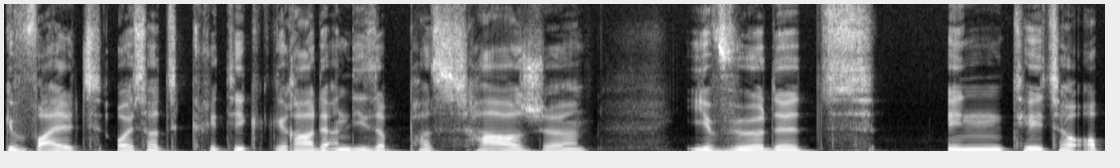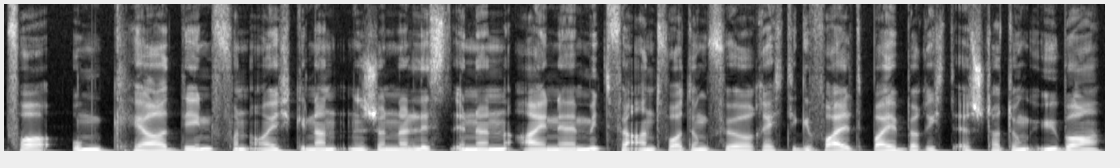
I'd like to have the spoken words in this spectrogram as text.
Gewalt äußert Kritik gerade an dieser Passage. Ihr würdet in Täter-Opfer-Umkehr den von euch genannten JournalistInnen eine Mitverantwortung für rechte Gewalt bei Berichterstattung über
